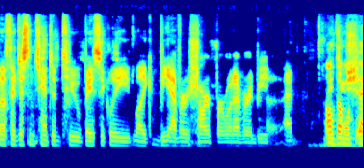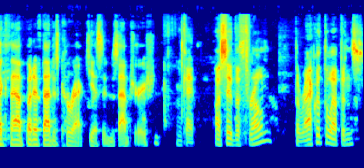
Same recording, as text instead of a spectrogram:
But if they're just enchanted to basically like be ever sharp or whatever, it'd be. Uh, I'll double check that. But if that is correct, yes, it is abjuration. okay, I say the throne, the rack with the weapons,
